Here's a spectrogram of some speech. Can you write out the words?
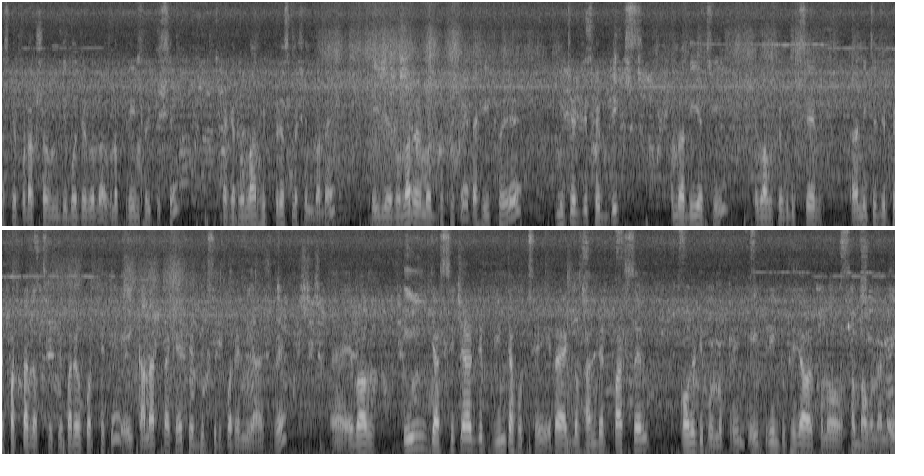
আজকের প্রোডাকশন দিব যেগুলো ওগুলো প্রিন্ট হইতেছে। এটাকে রোলার হিট প্রেস মেশিন বলে। এই যে রোলারের মধ্যে থেকে এটা হিট হয়ে নিচের যে ফেব্রিক্স আমরা দিয়েছি এবং ফেব্রিক্সের নিচে যে পেপারটা যাচ্ছে পেপারের উপর থেকে এই কালারটাকে ফেব্রিক্সের উপরে নিয়ে আসবে। এবং এই জার্সিটার যে প্রিন্টটা হচ্ছে, এটা একদম হান্ড্রেড পারসেন্ট কোয়ালিটিপূর্ণ প্রিন্ট এই প্রিন্ট উঠে যাওয়ার কোনো সম্ভাবনা নেই।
